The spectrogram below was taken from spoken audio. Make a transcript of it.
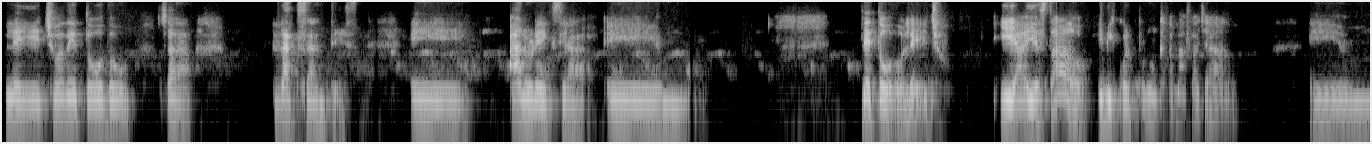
le he hecho de todo, o sea, laxantes, eh, anorexia, em, de todo le he hecho. Y ahí he estado, y mi cuerpo nunca me ha fallado. Em,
